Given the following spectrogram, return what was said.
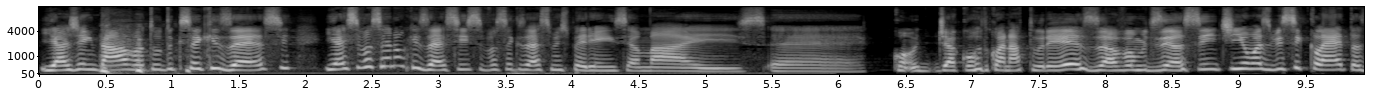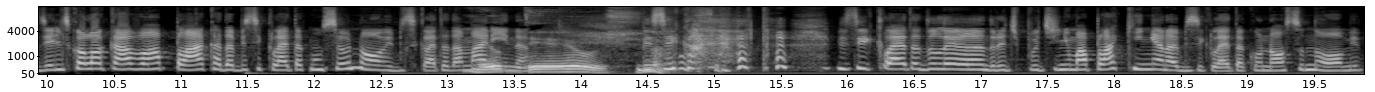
e agendava tudo que você quisesse. E aí, se você não quisesse isso, se você quisesse uma experiência mais. É, de acordo com a natureza, vamos dizer assim, tinha umas bicicletas e eles colocavam a placa da bicicleta com seu nome, bicicleta da Marina. Meu Deus! Bicicleta, bicicleta do Leandro, tipo, tinha uma plaquinha na bicicleta com o nosso nome,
